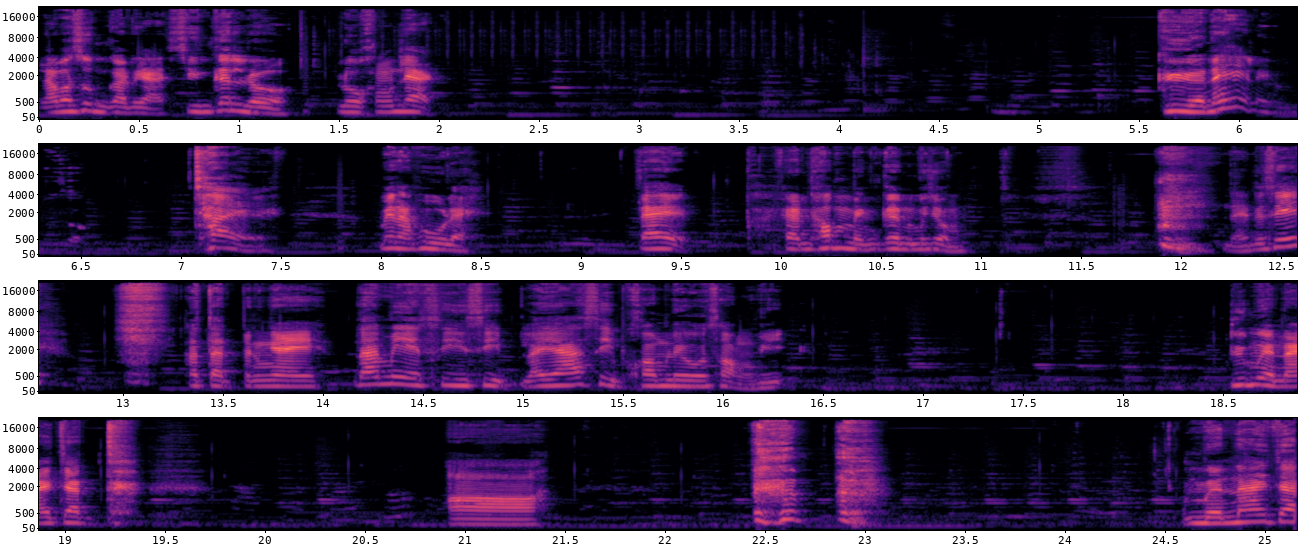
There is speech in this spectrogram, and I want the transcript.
เรามาสุ่มกันกันซิงเกิลโลโลครั้งแรก เกลือแน่เลยคุณผู้ชมใช่ ไม่น่าพูดเลย ได้แฟนทอมแมงเกิลคุณผู้ชม ไหนดูสิเขาตัดเป็นไง ดาเมจสี่สิบระยะสิบความเร็วสองวิดูเหมือนนายจะเอ่อเหมือนนายจะ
